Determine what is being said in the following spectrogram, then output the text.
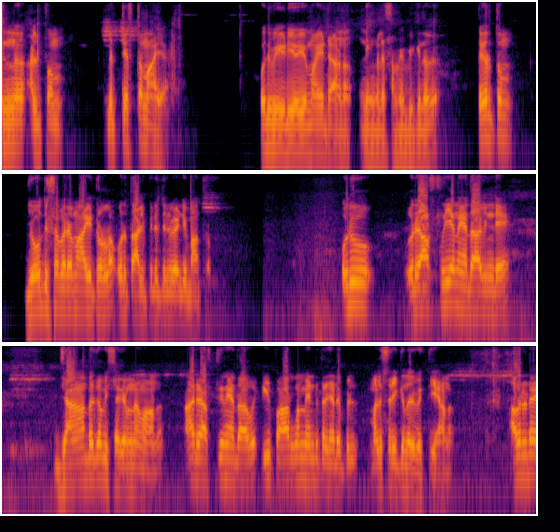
ഇന്ന് അല്പം വ്യത്യസ്തമായ ഒരു വീഡിയോയുമായിട്ടാണ് നിങ്ങളെ സമീപിക്കുന്നത്. തീർത്തും ജ്യോതിഷപരമായിട്ടുള്ള ഒരു താല്പര്യത്തിന് വേണ്ടി മാത്രം. ഒരു രാഷ്ട്രീയ നേതാവിന്റെ ജാതക വിശകലനമാണ്. ആ രാഷ്ട്രീയ നേതാവ് ഈ പാർലമെന്റ് തിരഞ്ഞെടുപ്പിൽ മത്സരിക്കുന്ന ഒരു വ്യക്തിയാണ്. അവരുടെ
